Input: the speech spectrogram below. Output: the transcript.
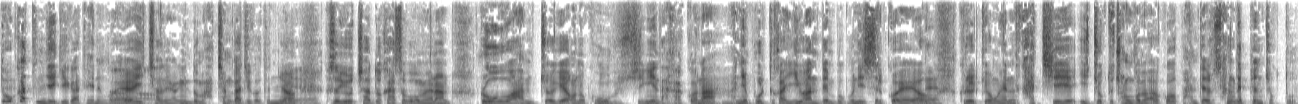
똑같은 얘기가 되는 거예요. 이 차량도 마찬가지거든요. 예. 그래서 이 차도 가서 보면은 lower arm 쪽에 어느 고무 부싱이 나갔거나 아니면 볼트가 이완된 부분이 있을 거예요. 음. 네. 그럴 경우 에는 같이 이쪽도 점검하고 반대로 상대편 쪽도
